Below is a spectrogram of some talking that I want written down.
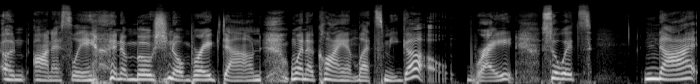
an, honestly an emotional breakdown when a client lets me go, right? So it's not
